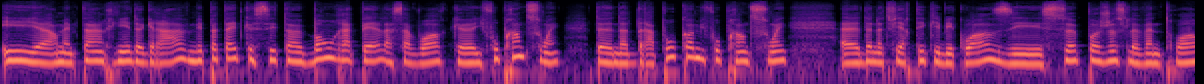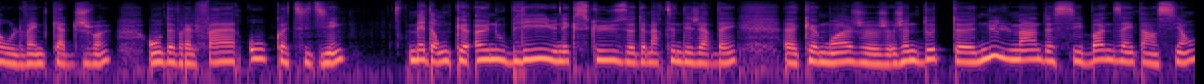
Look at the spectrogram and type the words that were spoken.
et euh, en même temps, rien de grave, mais peut-être que c'est un bon rappel à savoir qu'il faut prendre soin de notre drapeau comme il faut prendre soin euh, de notre fierté québécoise et ce, pas juste le 23 ou le 24 juin. On devrait le faire au quotidien. Mais donc, un oubli, une excuse de Martine Desjardins, euh, que moi, je, je, je, ne doute nullement de ses bonnes intentions.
